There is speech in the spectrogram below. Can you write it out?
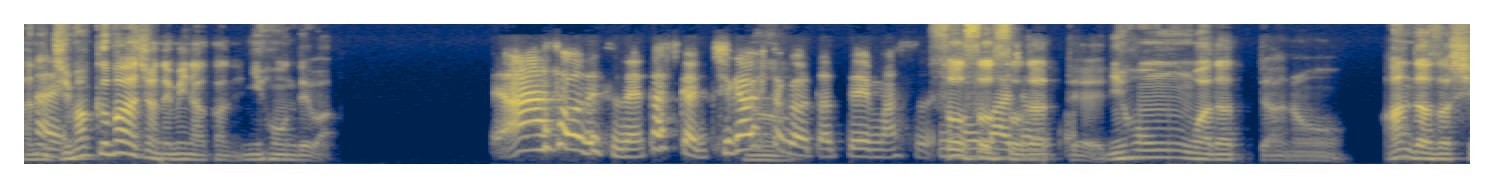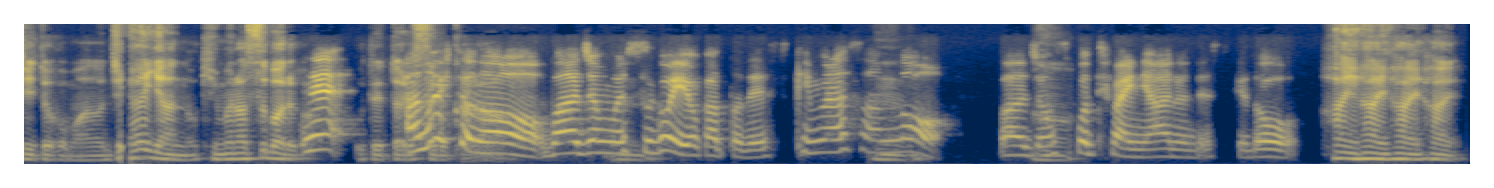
あの、はい字幕バージョンで見なあかんねん、日本では。ああ、そうですね。確かに違う人が歌ってます。そうそうそう。だって、日本はだって、あの、アンダーザシーとかも、あの、ジャイアンの木村昴がね歌ったりあの人するから。のバージョンもすごい良かったです。木村さんのバージョン、うん Spotify にあるんですけど、はいはいはいはい。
